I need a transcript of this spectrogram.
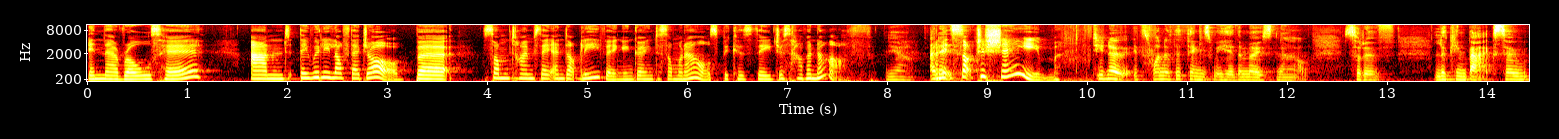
in their roles here. And they really love their job, but sometimes they end up leaving and going to someone else because they just have enough. Yeah. And, it's, such a shame. Do you know, it's one of the things we hear the most now, sort of looking back. So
